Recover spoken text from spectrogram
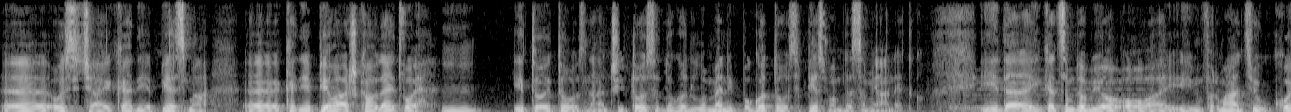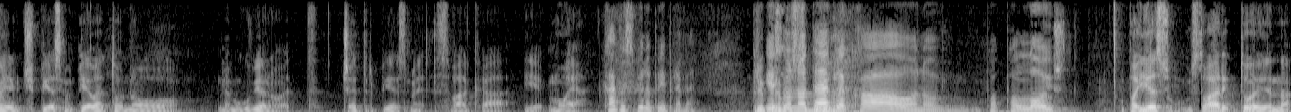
e, osjećaj kad je pjesma, e, kad je pjevaš kao da je tvoja. mm I to je to, znači, to se dogodilo meni pogotovo sa pjesmom da sam ja netko i da i kad sam dobio ovaj informaciju koje ću pjesme pjevati, ono, ne mogu vjerovati. Četiri pjesme, svaka je moja. Kakve su bile pripreme? Pripreme Jesu ono tekle kao ono, pa, pa Pa jesu. U stvari, to je jedna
